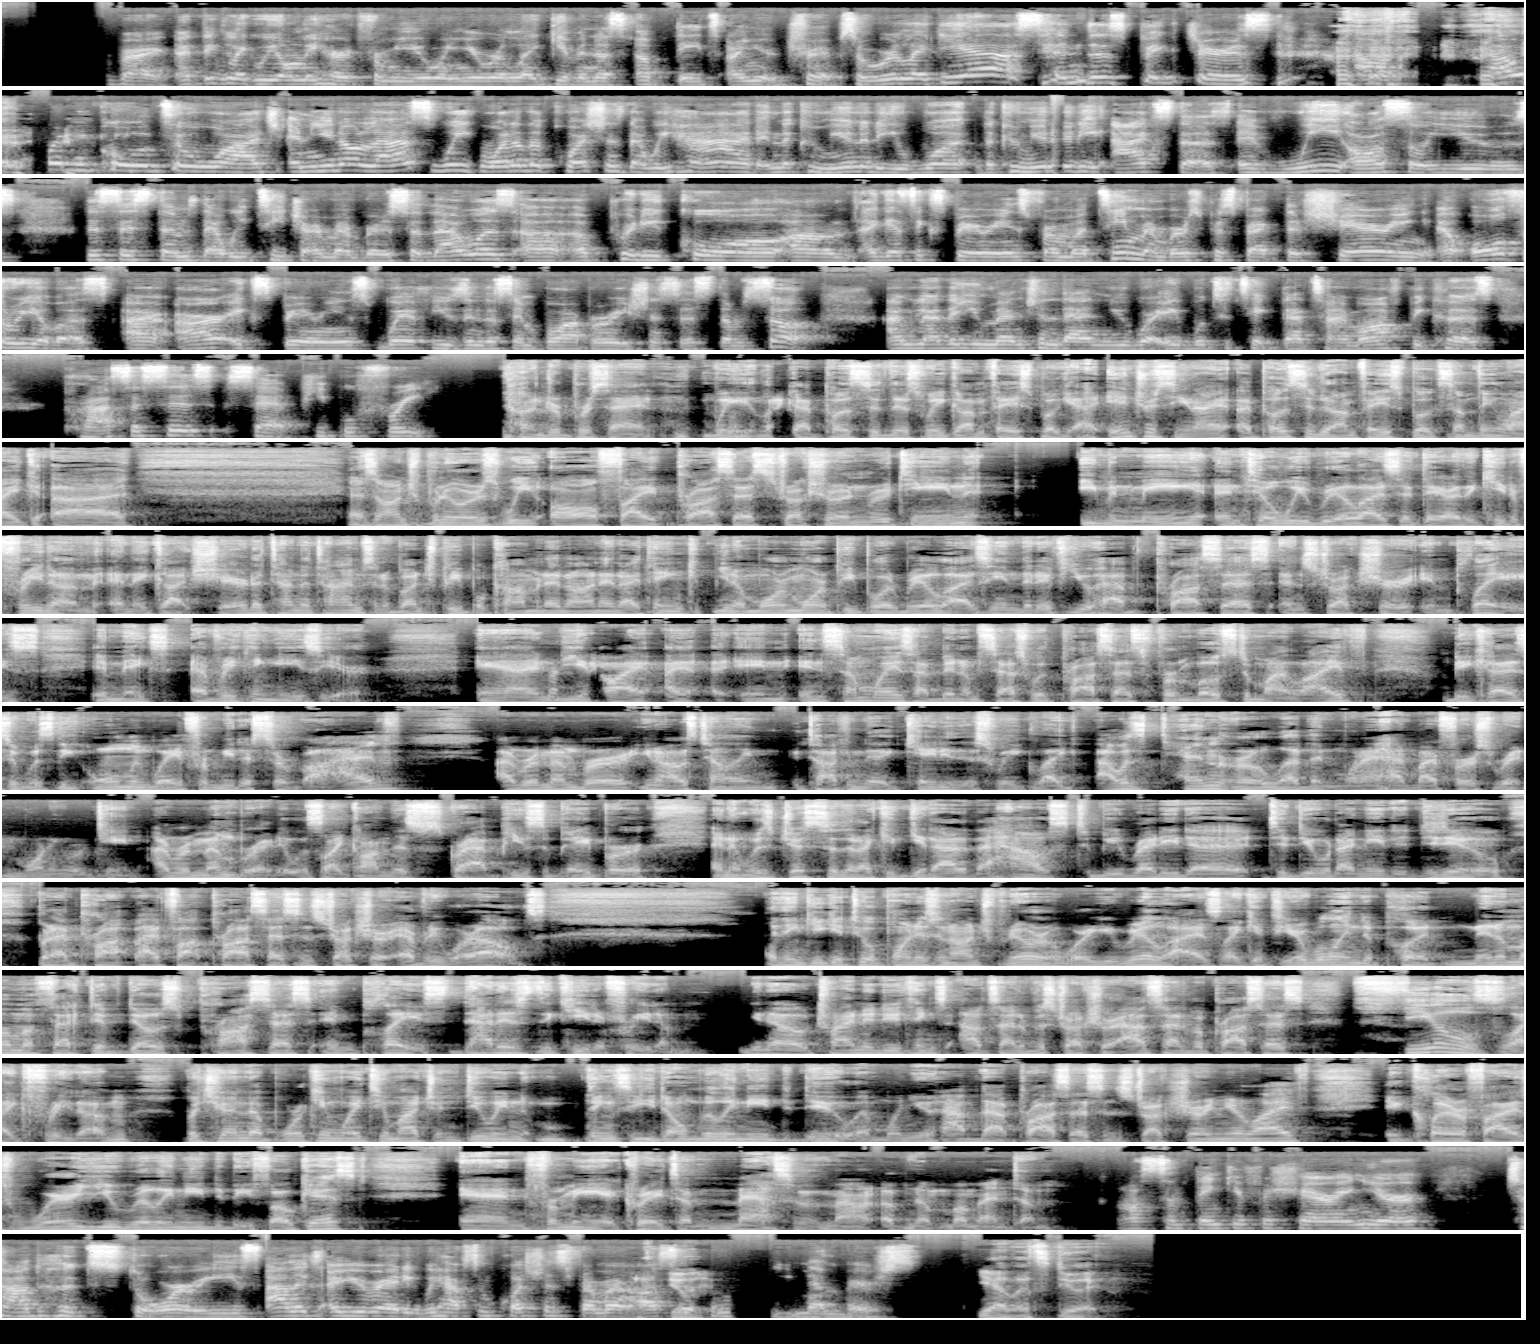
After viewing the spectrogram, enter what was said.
Right. I think like we only heard from you when you were like giving us updates on your trip. So we're like, yeah, send us pictures. Uh, that was pretty cool to watch. And you know, last week, one of the questions that we had in the community, what the community asked us if we also use the systems that we teach our members. So that was a, a pretty cool, um, I guess, experience from a team member's perspective, sharing uh, all three of us our, our experience with using the simple operation system. So I'm glad that you mentioned that and you were able to take that time off because processes set people free. Hundred percent. We like I posted this week on Facebook. Uh, interesting. I, I, posted it on Facebook something like, uh, as entrepreneurs, we all fight process, structure, and routine. Even me, until we realize that they are the key to freedom, and it got shared a ton of times, and a bunch of people commented on it. I think you know more and more people are realizing that if you have process and structure in place, it makes everything easier. And you know, I, I in in some ways I've been obsessed with process for most of my life because it was the only way for me to survive. I remember, you know, I was telling, talking to Katie this week, like I was 10 or 11 when I had my first written morning routine. I remember it. It was like on this scrap piece of paper and it was just so that I could get out of the house to be ready to, to do what I needed to do. But I, pro- I fought process and structure everywhere else. I think you get to a point as an entrepreneur where you realize like if you're willing to put minimum effective dose process in place, that is the key to freedom. You know, trying to do things outside of a structure, outside of a process feels like freedom, but you end up working way too much and doing things that you don't really need to do. And when you have that process and structure in your life, it clarifies where you really need to be focused. And for me, it creates a massive amount of momentum. Awesome. Thank you for sharing your childhood stories. Alex, are you ready? We have some questions from our awesome community members. Yeah, let's do it.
